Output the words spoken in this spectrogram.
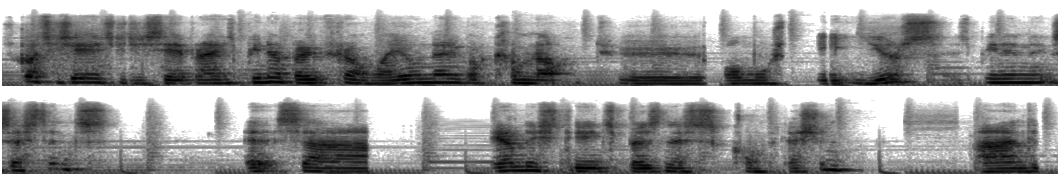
Scottish Edge, as you said, Brian, it's been about for a while now. We're coming up to almost eight years it's been in existence. It's a early stage business competition and it's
